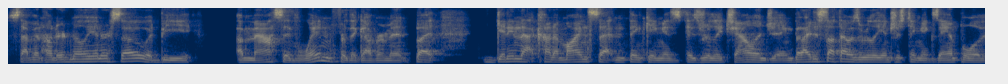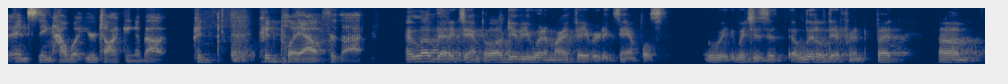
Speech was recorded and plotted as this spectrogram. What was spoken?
700 million or so would be a massive win for the government. But getting that kind of mindset and thinking is is really challenging. But I just thought that was a really interesting example of, and seeing how what you're talking about could could play out for that. I love that example. I'll give you one of my favorite examples, which is a, a little different, but um,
